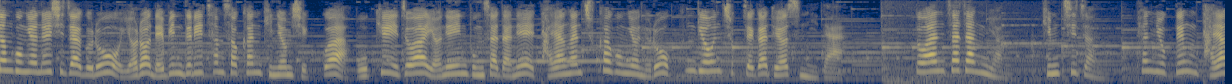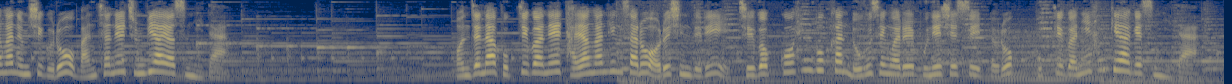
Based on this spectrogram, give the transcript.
식전 공연을 시작으로 여러 내빈들이 참석한 기념식과 오케이조와 연예인 봉사단의 다양한 축하 공연으로 흥겨운 축제가 되었습니다. 또한 짜장면, 김치전, 편육 등 다양한 음식으로 만찬을 준비하였습니다. 언제나 복지관의 다양한 행사로 어르신들이 즐겁고 행복한 노후 생활을 보내실 수 있도록 복지관이 함께하겠습니다.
